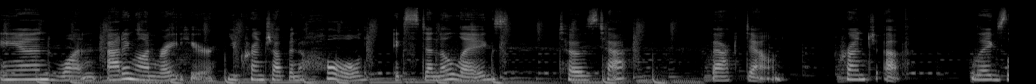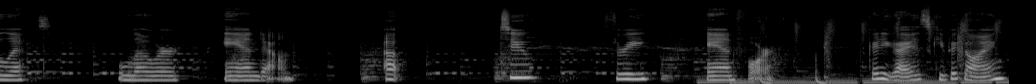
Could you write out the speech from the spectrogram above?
and one. Adding on right here, you crunch up and hold, extend the legs, toes tap, back down, crunch up, legs lift, lower, and down. Up, two, three, and four. Good, you guys, keep it going.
